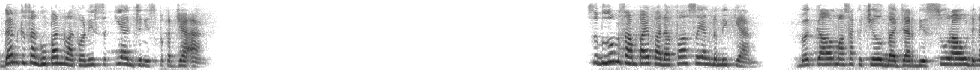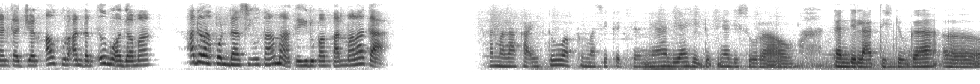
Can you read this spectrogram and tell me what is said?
dan kesanggupan melakoni sekian jenis pekerjaan. Sebelum sampai pada fase yang demikian, bekal masa kecil belajar di surau dengan kajian Al-Quran dan ilmu agama adalah pondasi utama kehidupan Tan Malaka. Tan Malaka itu waktu masih kecilnya dia hidupnya di surau dan dilatih juga uh,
